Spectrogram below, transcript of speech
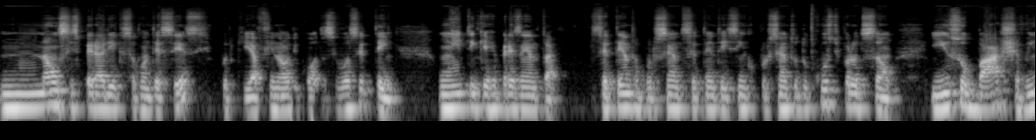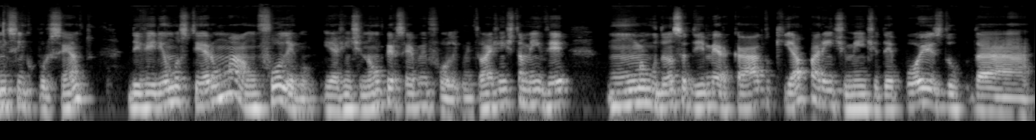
não se esperaria que isso acontecesse, porque, afinal de contas, se você tem um item que representa 70%, 75% do custo de produção e isso baixa 25%, deveríamos ter uma, um fôlego, e a gente não percebe um fôlego. Então, a gente também vê uma mudança de mercado que aparentemente depois do, da,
